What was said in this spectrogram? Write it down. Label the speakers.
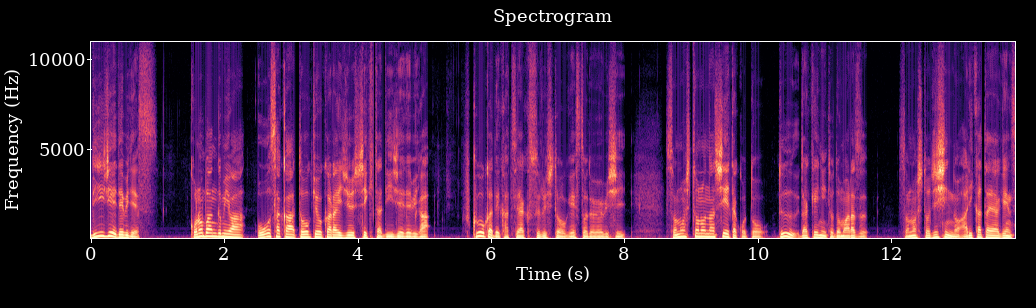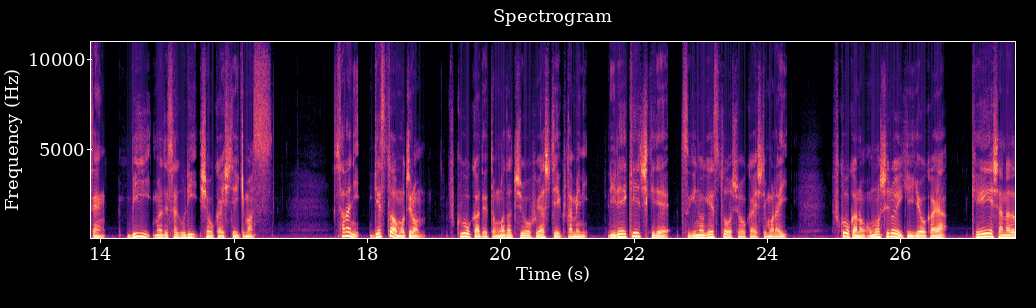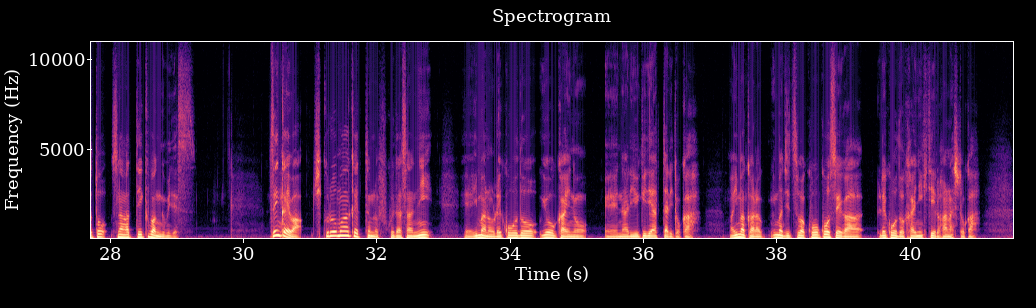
Speaker 1: DJ デビです。この番組は大阪東京から移住してきた DJ デビが福岡で活躍する人をゲストでお呼びしその人の成し得たこと Do だけにとどまらずその人自身の在り方や源泉 B まで探り紹介していきます。さらにゲストはもちろん福岡で友達を増やしていくためにリレー形式で次のゲストを紹介してもらい福岡の面白い起業家や経営者などとつながっていく番組です。前回はチクロマーケットの福田さんにえ今のレコード業界のえ成り行きであったりとか、まあ、今から今実は高校生がレコードを買いに来ている話とか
